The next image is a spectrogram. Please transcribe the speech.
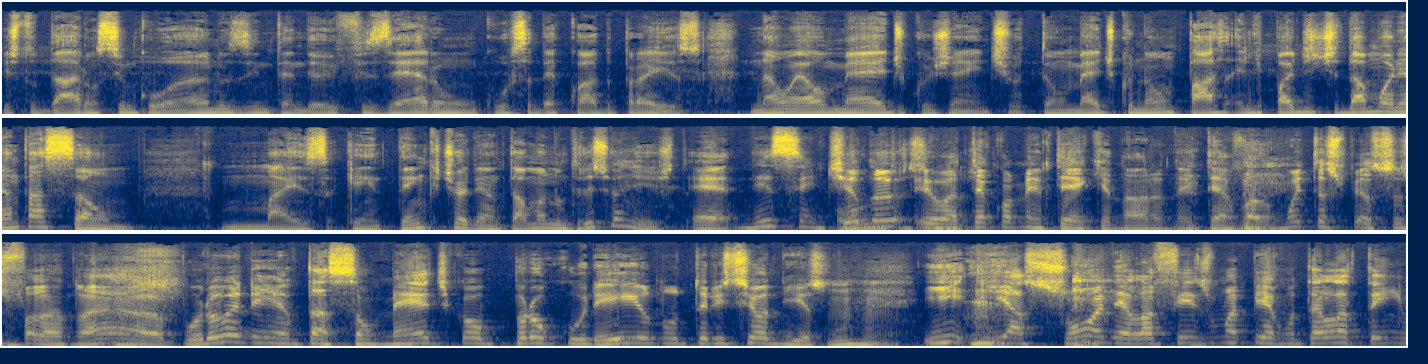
estudaram cinco anos, entendeu? E fizeram um curso adequado para isso. Não é o médico, gente. O teu médico não passa. Ele pode te dar uma orientação mas quem tem que te orientar é uma nutricionista. É, nesse sentido, eu até comentei aqui na hora do intervalo, muitas pessoas falando, ah, por orientação médica eu procurei o nutricionista. Uhum. E, e, a Sônia, ela fez uma pergunta, ela tem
